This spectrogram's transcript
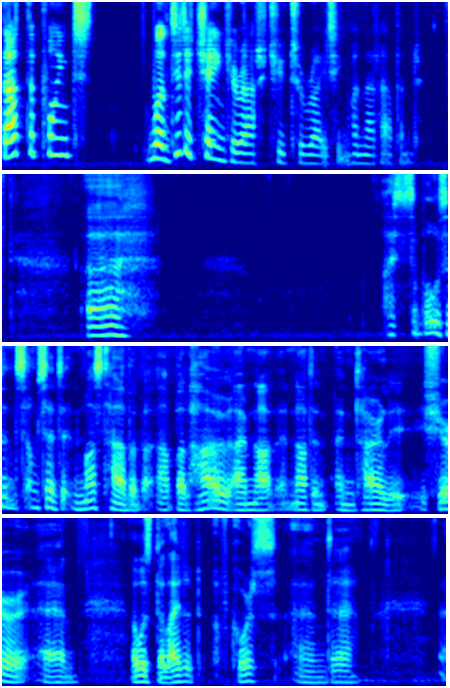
that the point? Well, did it change your attitude to writing when that happened? Uh, I suppose in some sense it must have, but, uh, but how I'm not not en- entirely sure. Um, I was delighted, of course, and uh, uh,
